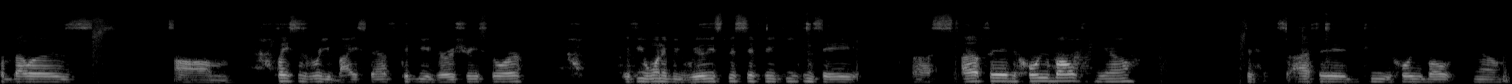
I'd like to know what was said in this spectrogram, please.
Cabela's, um, places where you buy stuff. Could be a grocery store. If you want to be really specific, you can say uh, Safed you know. Safed T Hoyubalt, you know.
